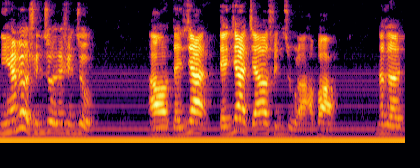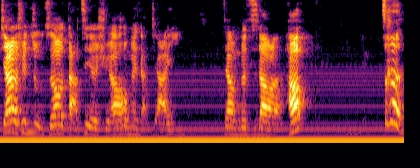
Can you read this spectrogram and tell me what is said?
你还没有群组在群组，好，等一下，等一下加到群组了，好不好？那个加到群组之后打自己的学号，后面打加一，这样我们就知道了。好，这个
